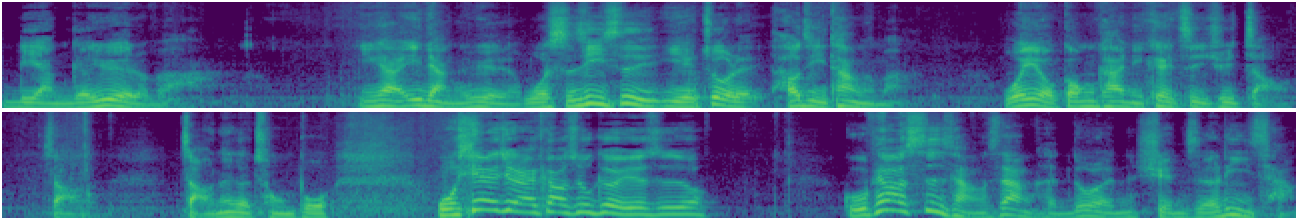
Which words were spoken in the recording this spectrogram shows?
两个月了吧，应该一两个月了。我实际是也做了好几趟了嘛，我也有公开，你可以自己去找找找那个重播。我现在就来告诉各位，就是说，股票市场上很多人选择立场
